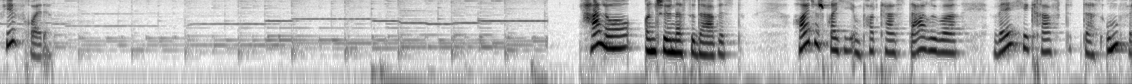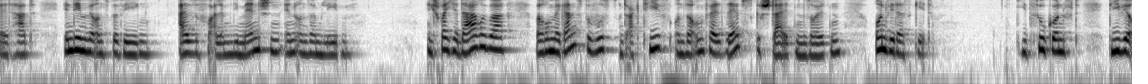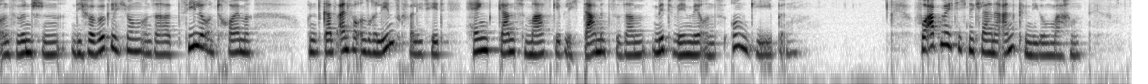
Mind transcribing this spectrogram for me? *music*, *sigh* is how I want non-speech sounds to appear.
Viel Freude! Hallo und schön, dass du da bist. Heute spreche ich im Podcast darüber, welche Kraft das Umfeld hat, in dem wir uns bewegen, also vor allem die Menschen in unserem Leben. Ich spreche darüber, warum wir ganz bewusst und aktiv unser Umfeld selbst gestalten sollten und wie das geht. Die Zukunft, die wir uns wünschen, die Verwirklichung unserer Ziele und Träume und ganz einfach, unsere Lebensqualität hängt ganz maßgeblich damit zusammen, mit wem wir uns umgeben. Vorab möchte ich eine kleine Ankündigung machen.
